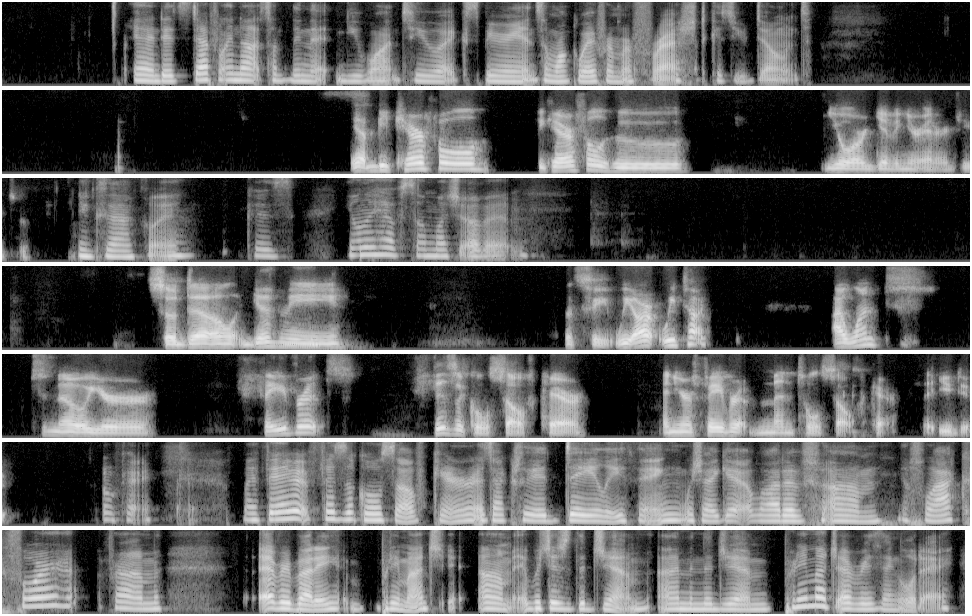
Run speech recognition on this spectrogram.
And it's definitely not something that you want to experience and walk away from refreshed because you don't. Yeah, be careful. Be careful who you're giving your energy to. Exactly. Because you only have so much of it. So Dell, give me. Let's see. We are we talked. I want to know your favorite physical self care and your favorite mental self care that you do. Okay. My favorite physical self care is actually a daily thing, which I get a lot of um, flack for from everybody, pretty much, um, which is the gym. I'm in the gym pretty much every single day.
